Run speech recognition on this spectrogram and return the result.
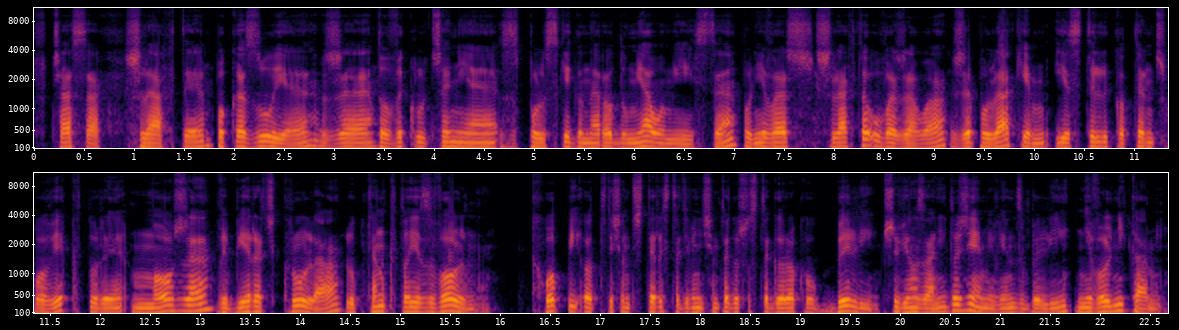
w czasach szlachty, pokazuje, że to wykluczenie z polskiego narodu miało miejsce, ponieważ szlachta uważała, że Polakiem jest tylko ten człowiek, który może wybierać króla lub ten, kto jest wolny. Chłopi od 1496 roku byli przywiązani do ziemi, więc byli niewolnikami.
